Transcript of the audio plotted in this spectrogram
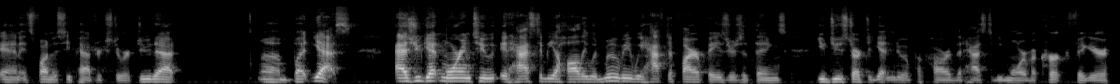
and it's fun to see Patrick Stewart do that. Um, but yes, as you get more into it has to be a Hollywood movie. We have to fire phasers at things. You do start to get into a Picard that has to be more of a Kirk figure.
